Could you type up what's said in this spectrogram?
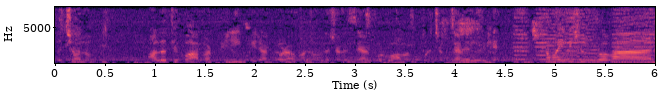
তো চলো ভালো থেকো, আবার ফিরি, বিরাট পর আবার তোমাদের সঙ্গে শেয়ার করব, আমার পরিচয় চ্যানেল থেকে সবাইকে সুপ্রভাত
